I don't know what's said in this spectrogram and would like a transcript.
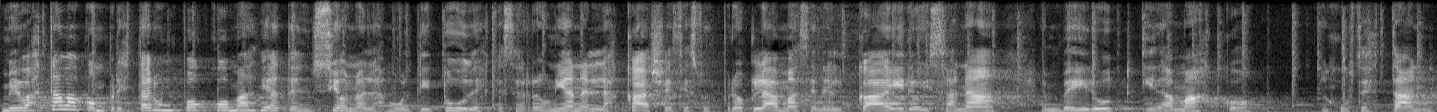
Me bastaba con prestar un poco más de atención a las multitudes que se reunían en las calles y a sus proclamas en el Cairo y Saná, en Beirut y Damasco, en Juzestán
